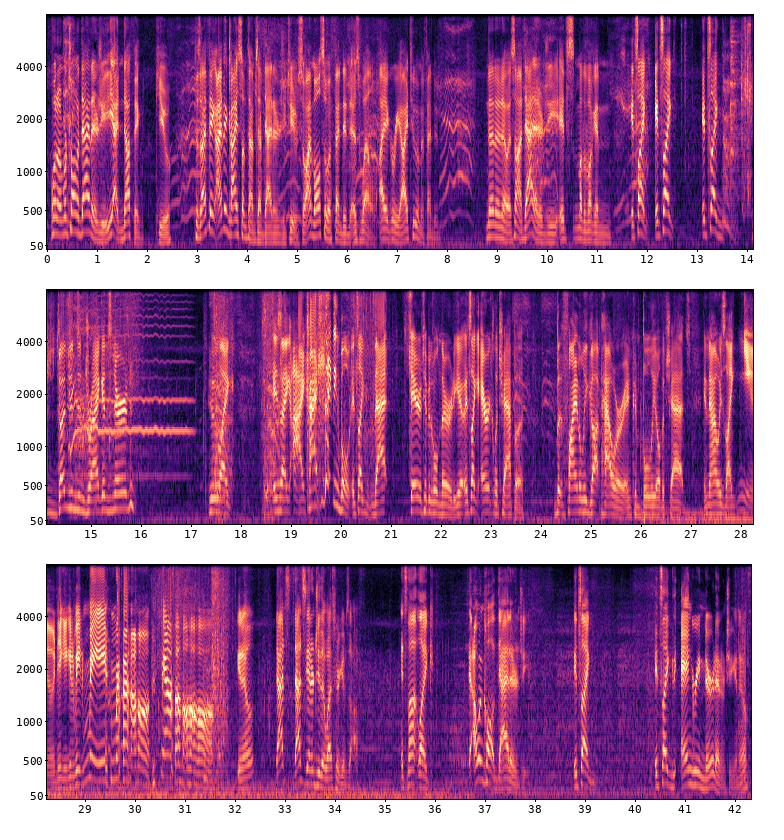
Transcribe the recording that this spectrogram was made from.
Hold on, what's wrong with dad energy? Yeah, nothing. Q. Because I think I think I sometimes have dad energy too, so I'm also offended as well. I agree. I too am offended. No, no, no. It's not dad energy. It's motherfucking. It's like it's like it's like Dungeons and Dragons nerd who like is like I cast lightning bolt. It's like that stereotypical nerd. You know, it's like Eric LaChappa, but finally got power and can bully all the Chads. And now he's like, you think you can beat me? you know, that's that's the energy that Wesker gives off. It's not like I wouldn't call it dad energy. It's like it's like angry nerd energy, you know?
